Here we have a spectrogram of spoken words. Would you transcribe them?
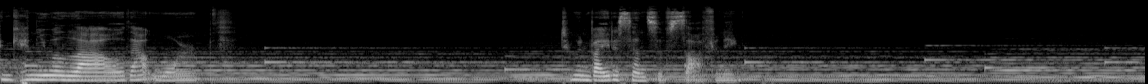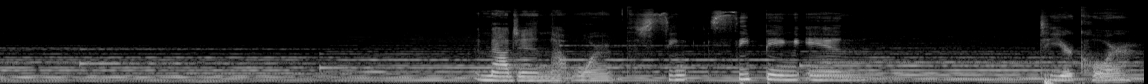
And can you allow that warmth to invite a sense of softening? Imagine that warmth seeping in to your core.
